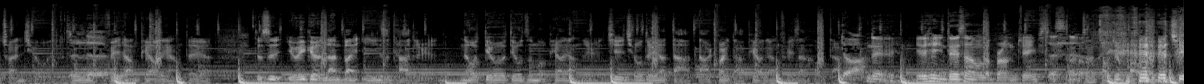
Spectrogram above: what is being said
传球，真的非常漂亮。对啊，就是有一个篮板一定是他的人，然后丢丢这么漂亮的人，其实球队要打打快打漂亮非常好打。对啊，对，尤其你对上 LeBron James 的时候，早就跑那边去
